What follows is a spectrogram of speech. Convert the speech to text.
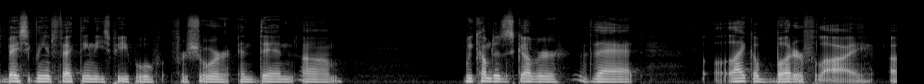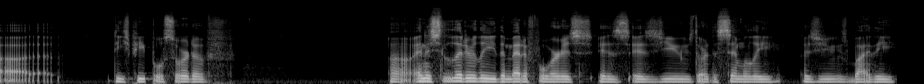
basically infecting these people for sure, and then um, we come to discover that, like a butterfly, uh, these people sort of uh, and it's literally the metaphor is is is used or the simile is used by the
